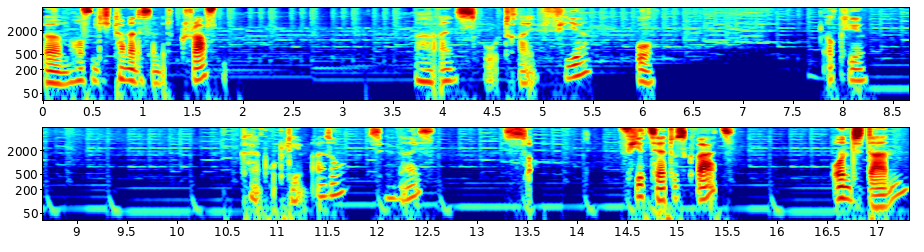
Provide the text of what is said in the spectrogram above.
Ähm, hoffentlich kann man das damit craften. Äh, 1, 2, 3, 4. Oh. Okay. Kein Problem. Also, sehr nice. So. 4 Certus Quarz. Und dann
